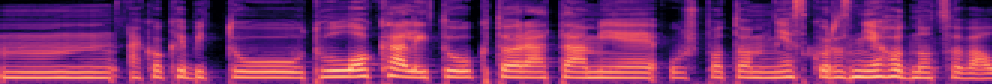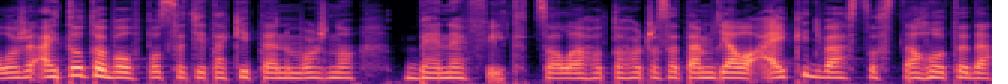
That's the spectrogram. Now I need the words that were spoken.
mm, ako keby tú, tú lokalitu, ktorá tam je, už potom neskôr znehodnocovalo, že aj toto bol v podstate taký ten možno benefit celého toho, čo sa tam dialo, aj keď vás to stalo teda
